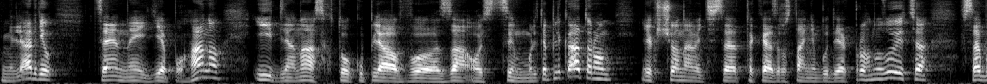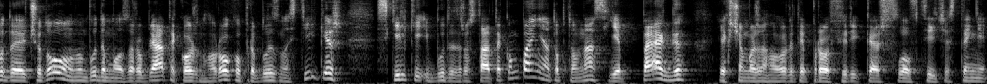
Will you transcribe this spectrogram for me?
мільярдів. Це не є погано. І для нас, хто купляв за ось цим мультиплікатором, якщо навіть все таке зростання буде, як прогнозується, все буде чудово. Ми будемо заробляти кожного року приблизно стільки ж, скільки і буде зростати компанія. Тобто, в нас є PEG, якщо можна говорити про cash flow в цій частині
